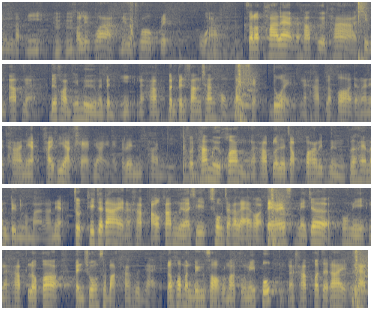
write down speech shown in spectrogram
มือแบบนี้อือฮึเขาเรียกว่า neutral grip pull up สำหรับท่าแรกนะครับคือท่า chin up เนี่ยด้วยความที่มือมันเป็นอย่างนี้นะครับมันเป็นฟังก์ชันของ bicep ด้วยนะครับแล้วก็ดังนั้นในท่าเนี้ยใครที่อยากแขนใหญ่เนี่ยจะเล่นท่านี้ ส่วนท่ามือคว่ำนะครับเราจะจับกว้างนิดนึงเพื่อให้มันดึงลงมาแล้วเนี่ยจุดที่จะได้นะครับเอากล้ามเนื้อที่ช่วงจักรแล้ก่อน teres major พวกนี้นะครับแล้วก็เป็นช่วงสะบักครั้งส่วนใหญ่ แล้วพอมันดึงศอกลงมาตรงนี้ปุ๊บนะครับก็จะได้ lat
